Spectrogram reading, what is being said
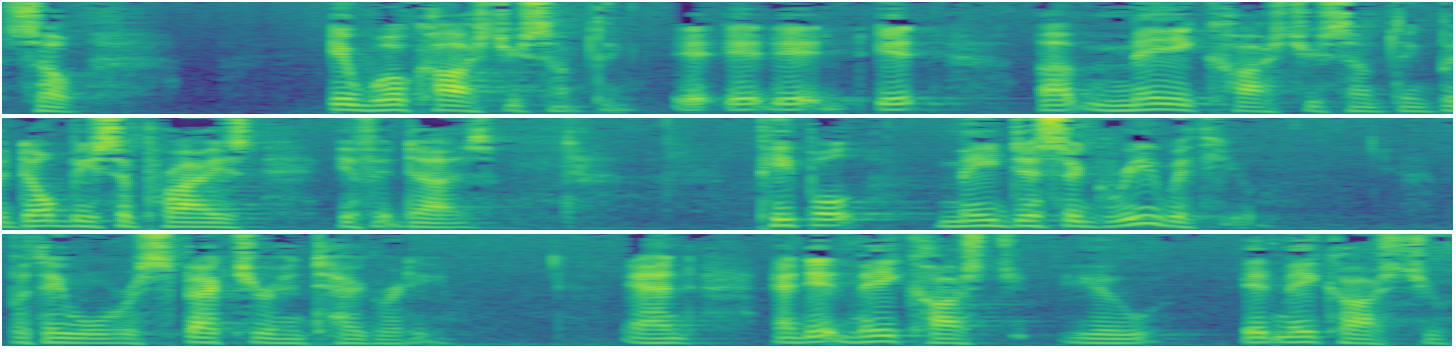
So, it will cost you something. It, it, it, it uh, may cost you something, but don't be surprised if it does. People may disagree with you, but they will respect your integrity. And, and it may cost you, it may cost you.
